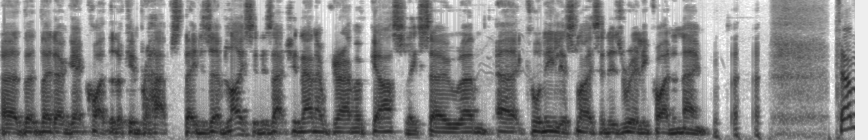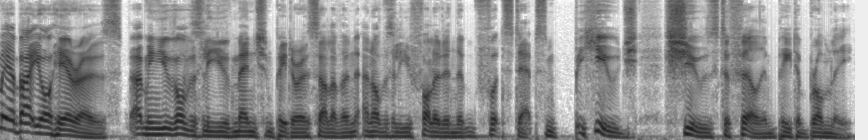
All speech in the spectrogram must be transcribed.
uh, they don't get quite the look in perhaps they deserve. Lysaght is actually an anagram of Ghastly, so um, uh, Cornelius Lysaght is really quite a name. Tell me about your heroes. I mean, you've obviously you've mentioned Peter O'Sullevan, and obviously you followed in the footsteps and huge shoes to fill in Peter Bromley.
